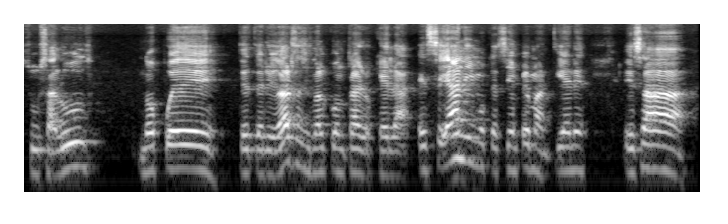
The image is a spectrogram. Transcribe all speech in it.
Su salud no puede deteriorarse, sino al contrario, que la, ese ánimo que siempre mantiene, esa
